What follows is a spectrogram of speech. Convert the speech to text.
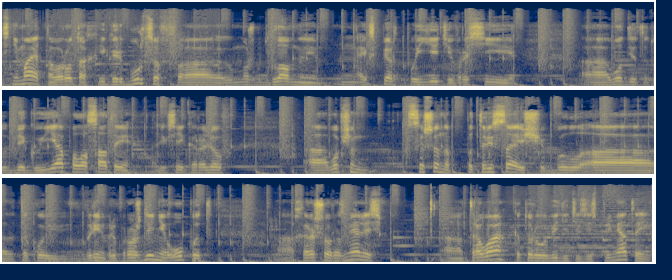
Снимает на воротах Игорь Бурцев, может быть главный эксперт по Йети в России а, вот где-то тут бегаю я, полосатый, Алексей Королев. А, в общем, совершенно потрясающий был а, такой времяпрепровождение, опыт. Хорошо размялись. Трава, которую вы видите здесь примятой,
